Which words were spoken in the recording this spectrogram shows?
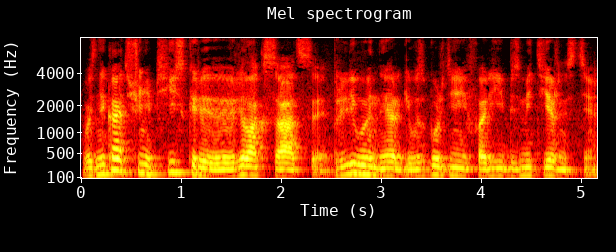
возникает ощущение психической релаксации, прилива энергии, возбуждения, эйфории, безмятежности.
